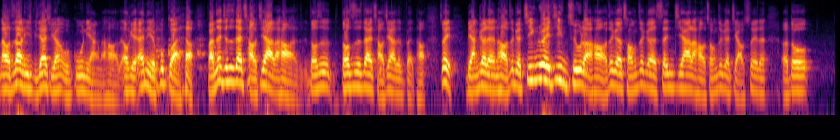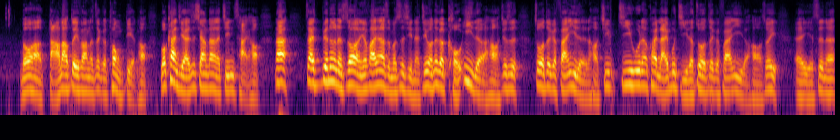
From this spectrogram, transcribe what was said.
那我知道你比较喜欢五姑娘了哈，OK，哎你也不管哈，反正就是在吵架了哈，都是都是在吵架的本哈，所以两个人哈，这个精锐尽出了哈，这个从这个身家了哈，从这个缴税呢，呃都都哈打到对方的这个痛点哈，不过看起来是相当的精彩哈。那在辩论的时候，你就发现了什么事情呢？结果那个口译的哈，就是做这个翻译的人哈，几几乎呢快来不及了做这个翻译了哈，所以呃也是呢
